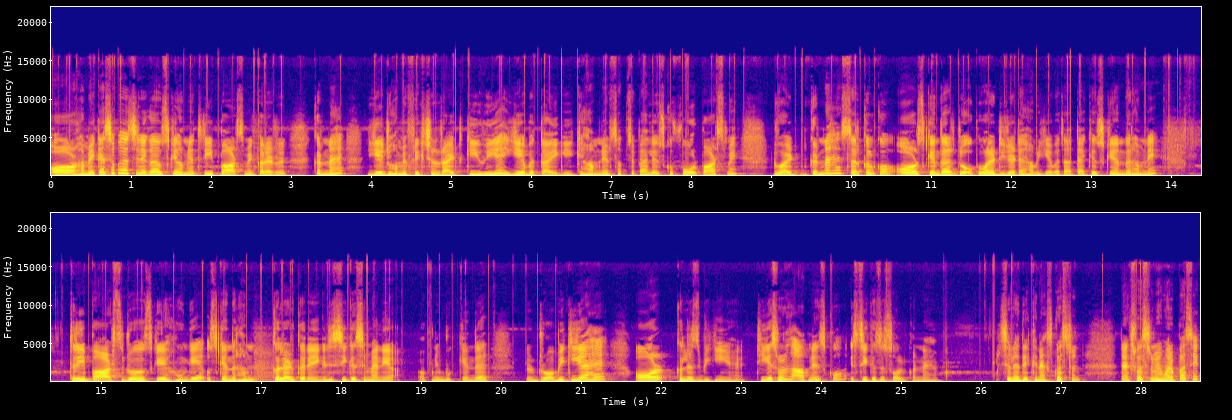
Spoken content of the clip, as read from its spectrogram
और हमें कैसे पता चलेगा उसके हमने थ्री पार्ट्स में कलर करना है? ये जो हमें फ्रिक्शन राइट की हुई है, ये बताएगी कि हमने सबसे पहले उसको फोर पार्ट्स में डिवाइड करना है सर्कल को और उसके अंदर जो ऊपर वाला डिजिट है, हमें ये बताता है कि उसके अंदर हमने थ्री पार्ट्स जो उसके होंगे, उसके अंदर हम कलर करेंगे। जिस के से मैंने अपनी बुक के अंदर ड्रॉ भी किया है और कलर्स भी किए हैं। ठीक है स्टूडेंट्स आपने इसको इस तरीके से सॉल्व करना है। चलिए देखें नेक्स्ट क्वेश्चन नेक्स्ट क्वेश्चन में हमारे पास एक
